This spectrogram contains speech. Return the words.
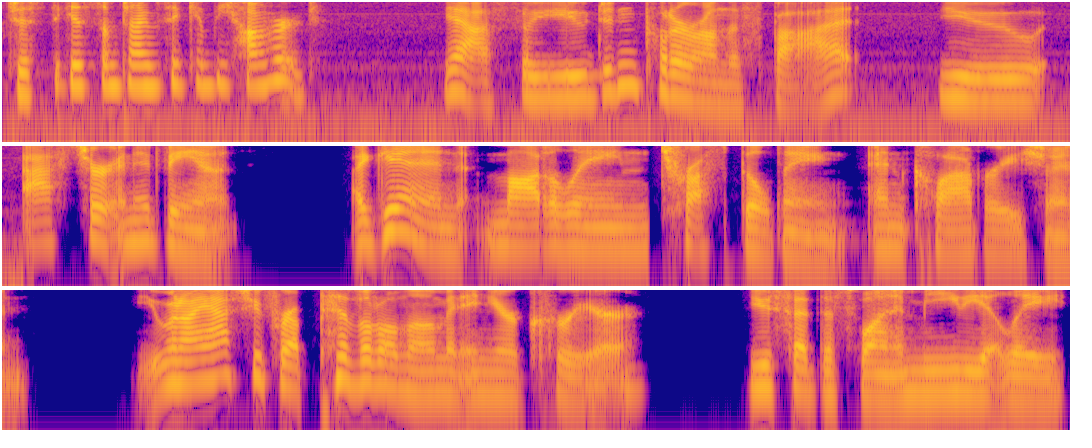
just because sometimes it can be hard. Yeah. So you didn't put her on the spot. You asked her in advance. Again, modeling trust building and collaboration. When I asked you for a pivotal moment in your career, you said this one immediately.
